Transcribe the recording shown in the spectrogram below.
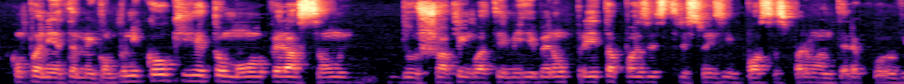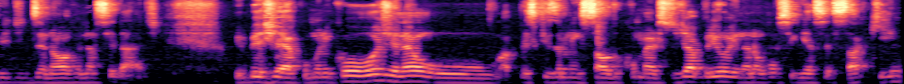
A companhia também comunicou que retomou a operação do Shopping Guatemi Ribeirão Preto após restrições impostas para manter a Covid-19 na cidade. O IBGE comunicou hoje, né, o, a pesquisa mensal do comércio de abril, ainda não consegui acessar aqui,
